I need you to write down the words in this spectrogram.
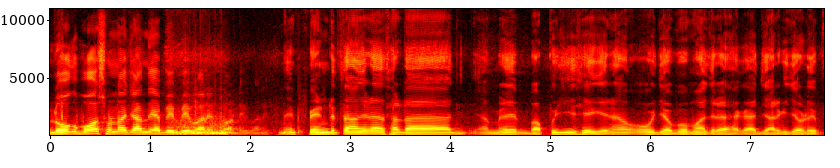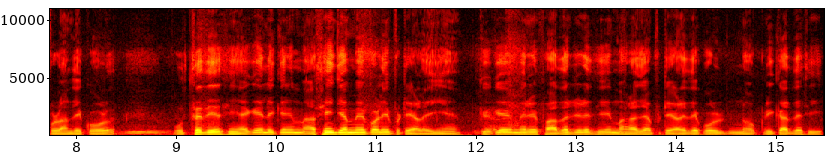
ਲੋਕ ਬਹੁਤ ਸੁਣਨਾ ਚਾਹੁੰਦੇ ਆ ਬੇਬੇ ਬਾਰੇ, ਤੁਹਾਡੇ ਬਾਰੇ। ਨਹੀਂ, ਪਿੰਡ ਤਾਂ ਜਿਹੜਾ ਸਾਡਾ, ਮੇਰੇ ਬਾਪੂ ਜੀ ਸੀਗੇ ਨਾ, ਉਹ ਜੱਬੋ ਮਾਜਰਾ ਹੈਗਾ, ਜਰਗ ਜੋੜੇ ਪੁਲਾਂ ਦੇ ਕੋਲ। ਉੱਥੇ ਦੇ ਅਸੀਂ ਹੈਗੇ ਲੇਕਿਨ ਅਸੀਂ ਜੰਮੇ ਪਲੇ ਪਟਿਆਲੇ ਹੀ ਹਾਂ। ਕਿਉਂਕਿ ਮੇਰੇ ਫਾਦਰ ਜਿਹੜੇ ਸੀ ਮਹਾਰਾਜਾ ਪਟਿਆਲੇ ਦੇ ਕੋਲ ਨੌਕਰੀ ਕਰਦੇ ਸੀ।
